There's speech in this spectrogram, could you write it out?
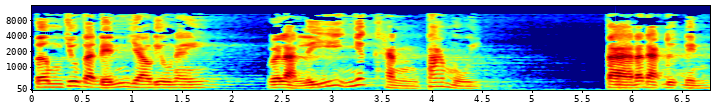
Tâm chúng ta định vào điều này, Gọi là lý nhất hành ta muội. Ta đã đạt được định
